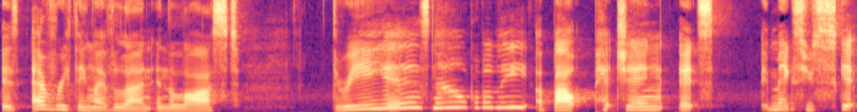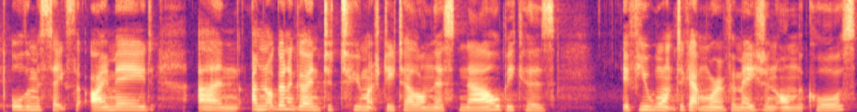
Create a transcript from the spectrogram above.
is everything I've learned in the last three years now, probably about pitching. It's it makes you skip all the mistakes that I made, and I'm not going to go into too much detail on this now because if you want to get more information on the course,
